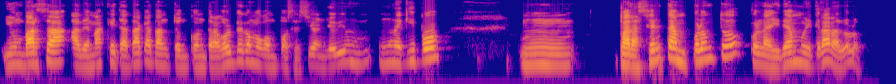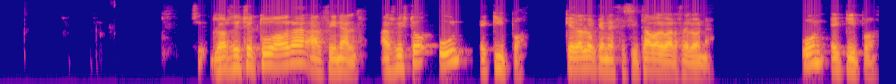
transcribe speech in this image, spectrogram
y un Barça además que te ataca tanto en contragolpe como con posesión. Yo vi un, equipo mm, para ser tan pronto con las ideas muy claras, Lolo. lo has dicho tú ahora al final. Has visto un equipo, que era lo que necesitaba el Barcelona. Un equipo.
